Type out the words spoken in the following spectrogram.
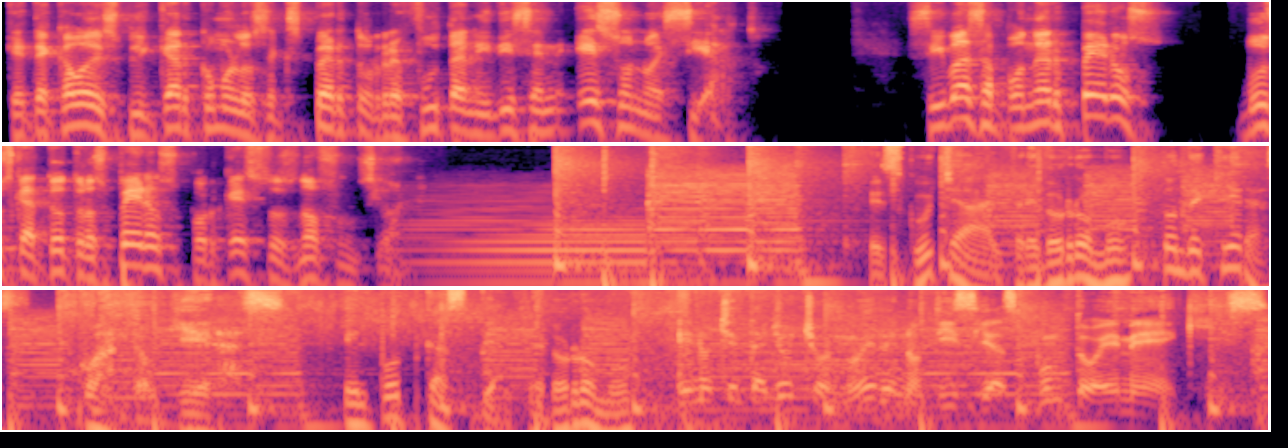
que te acabo de explicar cómo los expertos refutan y dicen eso no es cierto. Si vas a poner peros, búscate otros peros porque estos no funcionan. Escucha a Alfredo Romo donde quieras, cuando quieras. El podcast de Alfredo Romo en 889noticias.mx.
